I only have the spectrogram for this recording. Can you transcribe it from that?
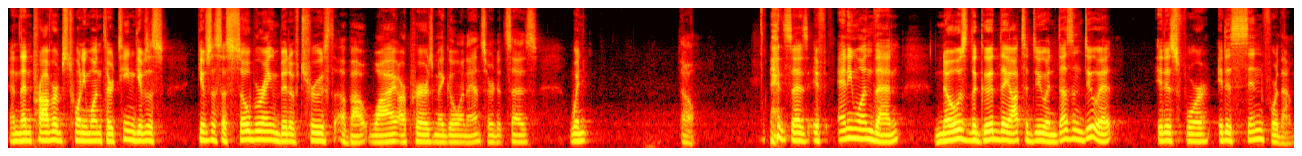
And then Proverbs 21 13 gives us, gives us a sobering bit of truth about why our prayers may go unanswered. It says, When, oh, it says, If anyone then knows the good they ought to do and doesn't do it, it is for it is sin for them.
